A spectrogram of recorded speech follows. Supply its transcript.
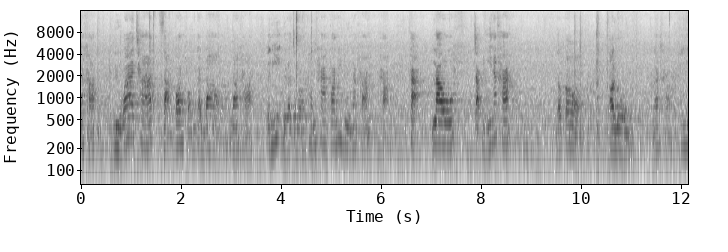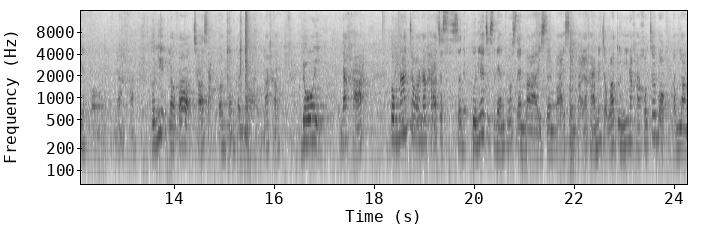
นะคะ หรือว่าชาร์จ 3 ก้อนพร้อมกันได้นะคะ ตัวนี้เดี๋ยวเราจะลองทั้ง 5 ก้อนให้ดูนะคะค่ะค่ะ เราจับอย่างนี้นะคะ แล้วก็เอาลงนะคะให้เรียบร้อยนะคะ ตัวนี้เราก็ชาร์จสามก้อนพร้อมกันได้นะคะ โดยนะคะ ตรงหน้าจอนะคะจะแสดงตัวนี้จะแสดงคำว่า standby standby standby นะคะ เนื่องจากว่าตัวนี้นะคะเขาจะบอกกำลัง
